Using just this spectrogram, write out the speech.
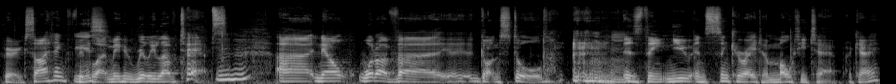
Very exciting for people Yes. like me who really love taps. Uh, now, what I've uh, got installed is the new Insinkerator multi-tap, okay?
